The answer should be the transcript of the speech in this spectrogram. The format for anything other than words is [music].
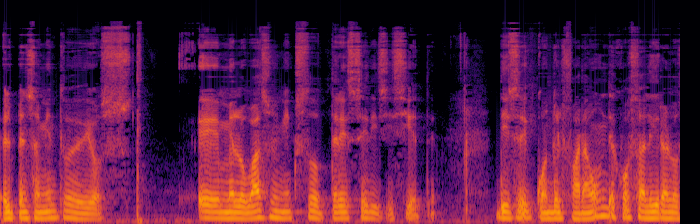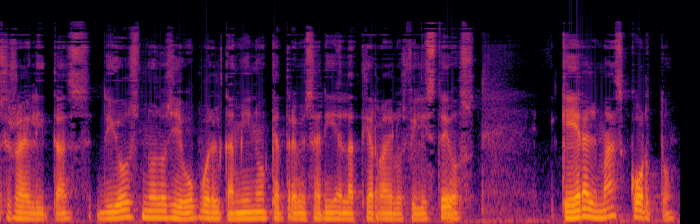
El pensamiento de Dios. Eh, me lo baso en Éxodo 13, 17. Dice, cuando el faraón dejó salir a los israelitas, Dios no los llevó por el camino que atravesaría la tierra de los filisteos, que era el más corto,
